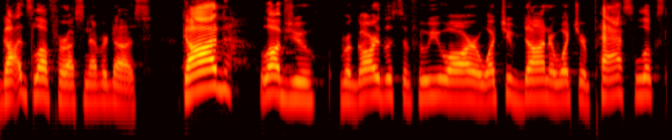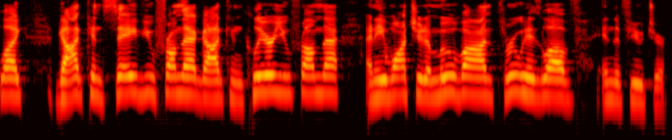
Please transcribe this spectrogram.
God's love for us never does. God loves you regardless of who you are or what you've done or what your past looks like. God can save you from that. God can clear you from that. And He wants you to move on through His love in the future.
